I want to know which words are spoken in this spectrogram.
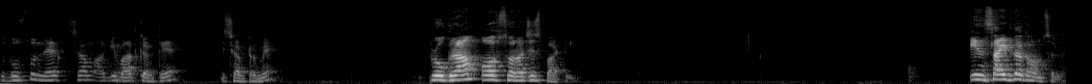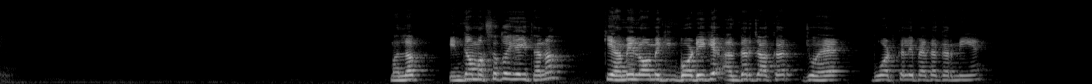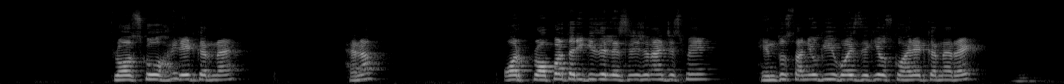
तो दोस्तों नेक्स्ट हम आगे बात करते हैं इस चैप्टर में। Programme of Swarajist party inside the council मतलब इनका मकसद तो यही था ना कि हमें लॉ मेकिंग बॉडी के अंदर जाकर जो है वो अटकलें पैदा करनी है। फ्लॉस को हाईलाइट करना है। है ना? और प्रॉपर तरीके से लेजिस्लेशन आए जिसमें हिंदुस्तानियों की वॉइस देखिए, उसको हाईलाइट करना right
